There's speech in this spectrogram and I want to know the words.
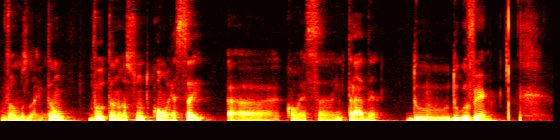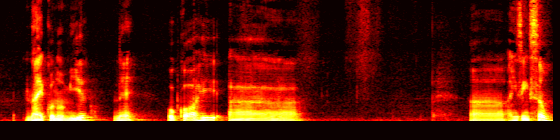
vamos lá. Então voltando ao assunto com essa com essa entrada do, do governo na economia, né, ocorre a, a, a isenção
